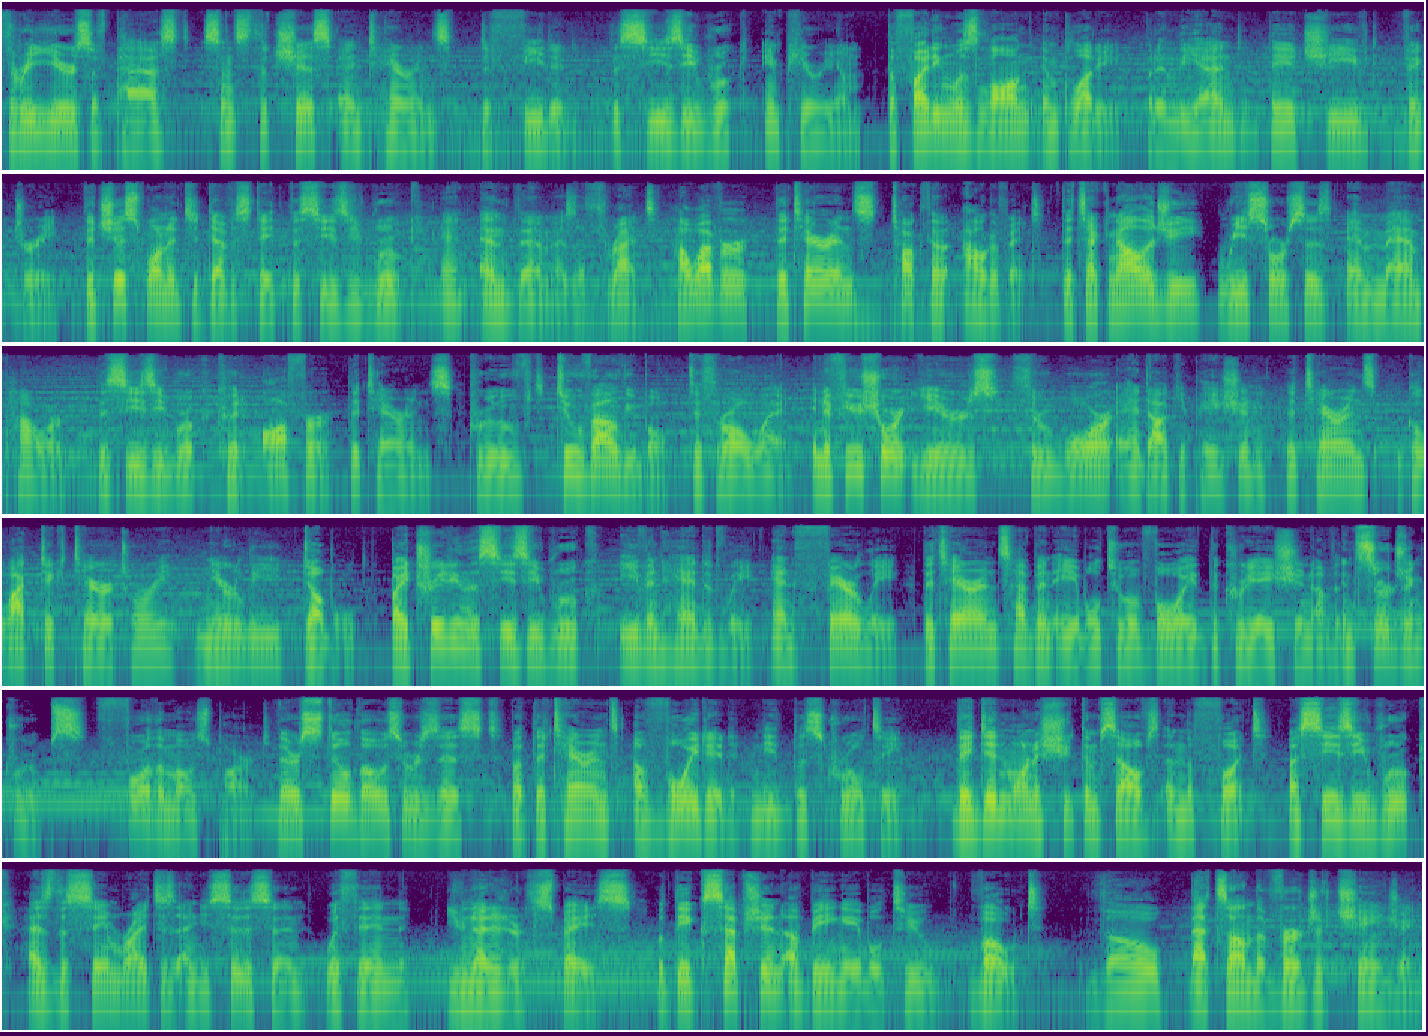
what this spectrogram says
Three years have passed since the Chiss and Terrans defeated the Rook Imperium. The fighting was long and bloody, but in the end, they achieved victory. The Chiss wanted to devastate the Rook and end them as a threat. However, the Terrans talked them out of it. The technology, resources, and manpower the Rook could offer the Terrans proved too valuable to throw away. In a few short years, through war and occupation, the Terrans' galactic territory nearly doubled. By treating the Rook even-handedly and fairly, the Terrans have been able to avoid the creation of insurgent groups, for the most part. There are still those who resist, but the Terrans avoided needless cruelty. They didn't want to shoot themselves in the foot. A Ssi-Ruuk has the same rights as any citizen within United Earth space, with the exception of being able to vote, though that's on the verge of changing.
